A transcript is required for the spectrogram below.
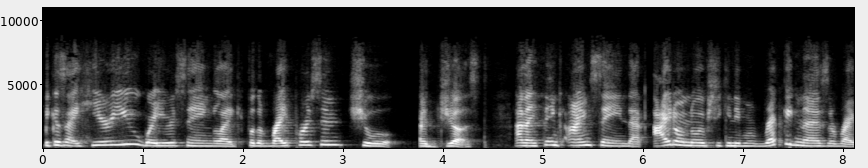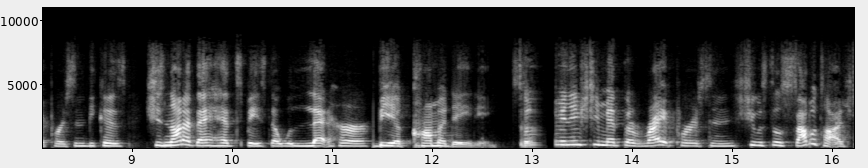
because I hear you where you're saying like for the right person, she'll adjust. And I think I'm saying that I don't know if she can even recognize the right person because she's not at that headspace that will let her be accommodating. So even if she met the right person, she was still sabotaged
